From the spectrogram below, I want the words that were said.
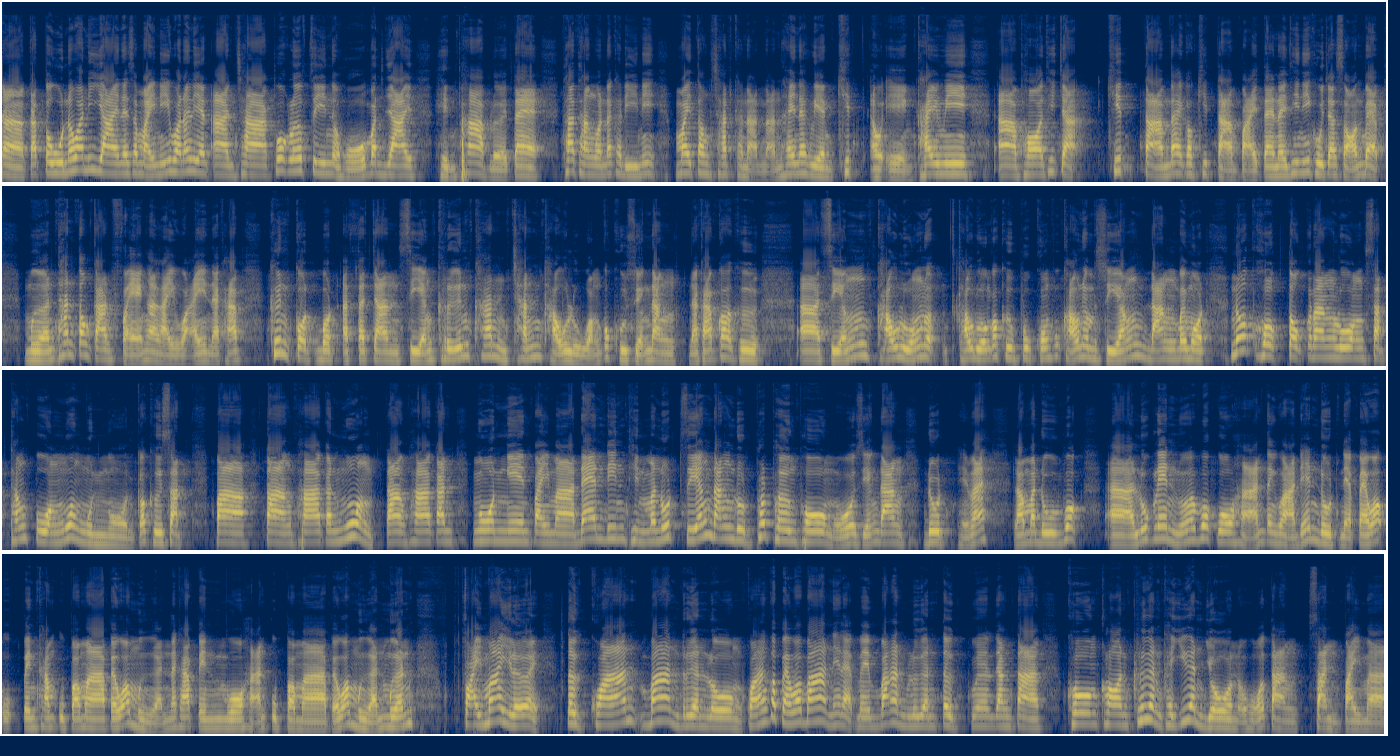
อการ์ตูนนวนิยายในสมัยนี้พอนักเรียนอ่านฉากพวกเลิฟซีนโอ้โหบรรยายเห็นภาพเลย แต่ถ้าทางวรรณคดีนี่ไม่ต้องชัดขนาดนั้นให้นักเรียนคิดเอาเอง ใครมีอพอที่จะ คิดตามได้ก็คิดตามไป แต่ในที่นี้ครูจะสอนแบบเหมือนท่านต้องการแฝงอะไรไว้นะครับ ขึ้นกฎบทอัศจรรย์เสียงครื้นขั้นชั้นเขาหลวงก็คือเสียงดังนะครับ ก็คืออเสียงเขาหลวงเนี่ยเขาหลวงก็คือภูคงภูเขาเนี่ยมันเสียงดังไปหมด นกหกตกรังรวงสัตว์ทั้งปวงง่วงงุนงนก็คือสัตว์ป่าต่างพากันง่วง ต่างพากันโงนเงนไปมาแดนดินถิ่นมนุษย์เสียงดังดุดพระเพลิงโพงโอ้เสียงดังดุดเห็นไหมเรามาดูพวก ลูกเล่นหรือว่าพวกโวหารต่างๆเด่นดุดเนี่ยแปลว่าเป็นคำอุปมาแปลว่าเหมือนนะครับเป็นโวหารอุปมาแปลว่าเหมือนเหมือนไฟไหม้เลย ตึกคว้านบ้านเรือนโรงคว้านก็แปลว่าบ้านนี่แหละในบ้านเรือนตึกต่างๆ โครงคลอนเคลื่อนขยื่นโยนโอ้โหต่างสั่นไปมา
